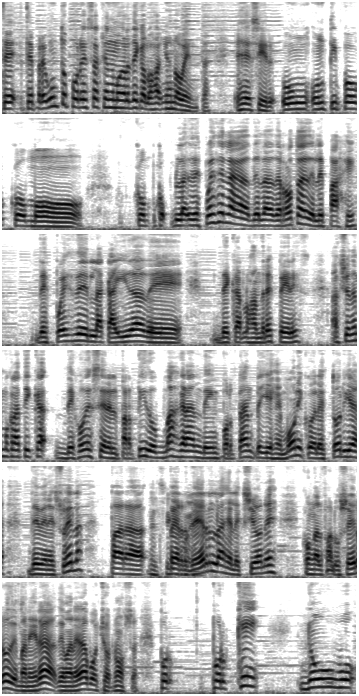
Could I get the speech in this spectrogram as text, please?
Te, pregunto por esa Acción Democrática de los años 90. Es decir, un, tipo como, después de la, de la derrota de Lepaje, después de la caída de, de Carlos Andrés Pérez, Acción Democrática dejó de ser el partido más grande, importante y hegemónico de la historia de Venezuela para perder las elecciones con Alfa Lucero de manera, de manera bochornosa. ¿Por, ¿Por qué no hubo,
